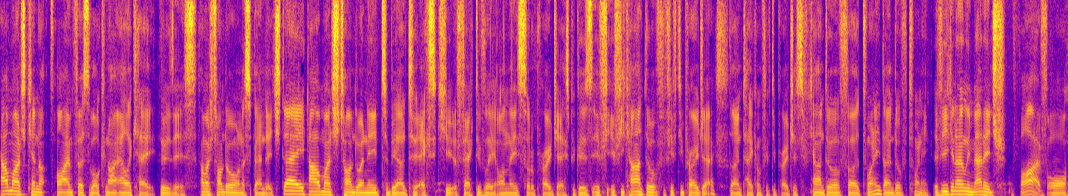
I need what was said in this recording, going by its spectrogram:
how much can time, first of all, can I allocate to this? How much time do I want to spend each day? How much time do I need to be able to execute effectively on these sort of projects? Because if, if you can't do it for 50 projects, don't take on 50 projects. If you can't do it for 20, don't do it for 20. If you can only manage five or,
